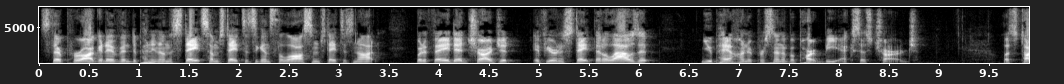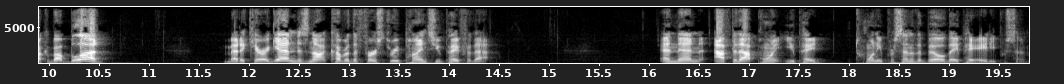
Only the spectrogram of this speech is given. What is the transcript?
it's their prerogative. And depending on the state, some states it's against the law, some states it's not. But if they did charge it, if you're in a state that allows it, you pay 100% of a Part B excess charge. Let's talk about blood. Medicare again does not cover the first three pints, you pay for that. And then after that point, you pay 20% of the bill, they pay 80%.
